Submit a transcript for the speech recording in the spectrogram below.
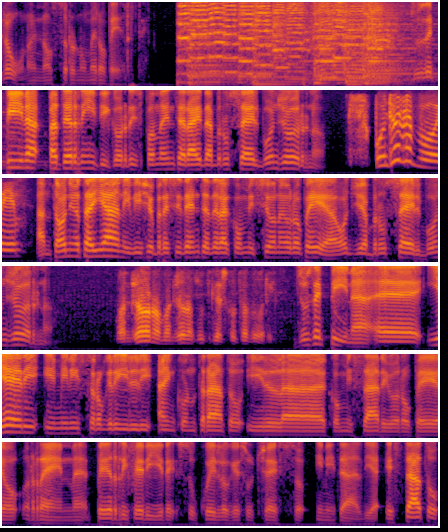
001, il nostro numero verde. Giuseppina Paterniti, corrispondente RAI da Bruxelles, buongiorno. Buongiorno a voi. Antonio Tajani, vicepresidente della Commissione europea, oggi a Bruxelles, buongiorno. Buongiorno, buongiorno, a tutti gli ascoltatori. Giuseppina, eh, ieri il ministro Grilli ha incontrato il eh, commissario europeo Ren per riferire su quello che è successo in Italia. È stato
